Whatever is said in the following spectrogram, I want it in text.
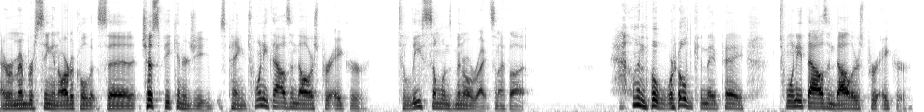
I remember seeing an article that said Chesapeake Energy is paying $20,000 per acre to lease someone's mineral rights. And I thought, how in the world can they pay $20,000 per acre?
